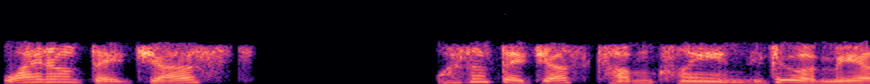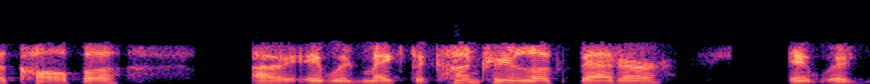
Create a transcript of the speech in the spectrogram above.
Why don't they just why don't they just come clean? You do a mea culpa. Uh, it would make the country look better. It would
